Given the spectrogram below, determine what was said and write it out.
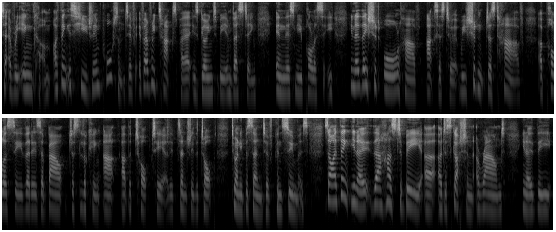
to every income, I think is hugely important. If, if every taxpayer is going to be investing in this new policy, you know, they should all have access to it. We shouldn't just have a policy that is about just looking at, at the top tier, potentially the top 20% of consumers. So I think, you know, there has to be a, a discussion around, you know, the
